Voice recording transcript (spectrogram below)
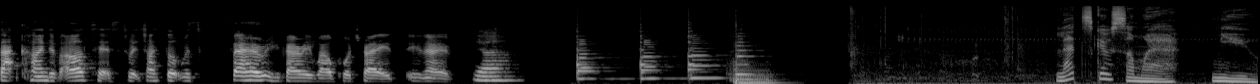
that kind of artist, which I thought was very very well portrayed. You know. Yeah. Let's go somewhere new.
